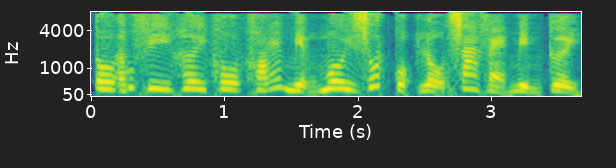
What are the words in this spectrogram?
Tô ấu phi hơi khô khóe miệng môi rốt cuộc lộ ra vẻ mỉm cười.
